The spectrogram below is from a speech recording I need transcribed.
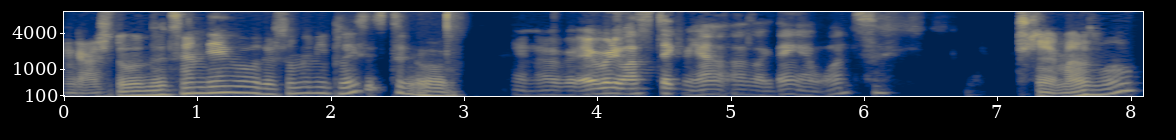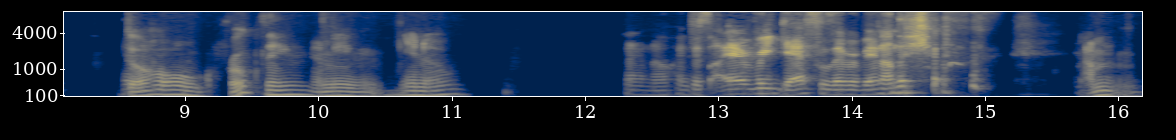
my gosh, dude, in San Diego, there's so many places to go. I know, but everybody wants to take me out. I was like, dang, at once. Shit, might as well. Do a whole group thing. I mean, you know. I don't know. And just every guest who's ever been on the show. I'm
